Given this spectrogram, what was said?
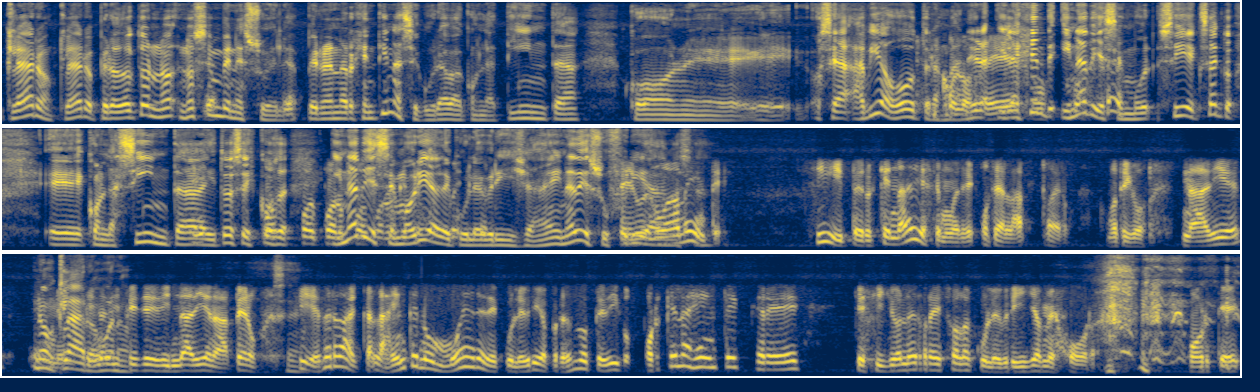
Claro, claro, pero doctor, no, no sé en Venezuela, pero en Argentina se curaba con la tinta, con, eh, eh, o sea, había otras maneras, y la gente, y nadie se sí, exacto, eh, con la cinta y todas esas cosas. y nadie se moría de culebrilla, ¿eh? y nadie sufría. nuevamente, sí, pero es que nadie se muere. O sea, la, bueno, como te digo, nadie. No, claro, bueno. Nadie nada. Pero sí. es verdad, la gente no muere de culebrilla, pero eso lo te digo. ¿Por qué la gente cree que si yo le rezo a la culebrilla mejora? Porque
